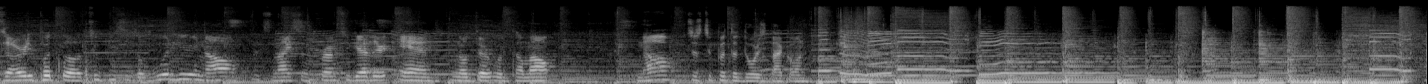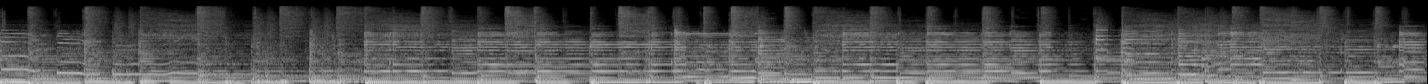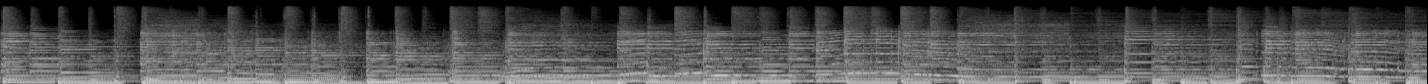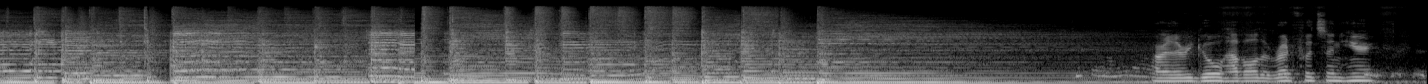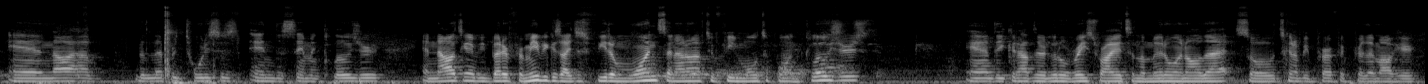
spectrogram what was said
so I already put the two pieces of wood here. Now it's nice and firm together and no dirt would come out. Now, just to put the doors back on. All right, there we go. Have all the redfoots in here. And now I have the leopard tortoises in the same enclosure. And now it's gonna be better for me because I just feed them once and I don't have to feed multiple enclosures. And they could have their little race riots in the middle and all that. So it's gonna be perfect for them out here.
